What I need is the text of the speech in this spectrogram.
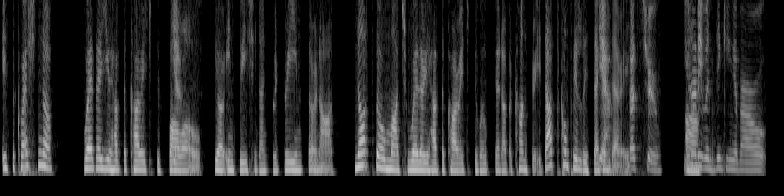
it's a question of whether you have the courage to follow Yes. your intuition and your dreams or not. Not so much whether you have the courage to move to another country. That's completely Yeah, secondary. that's true. You're not Um, even thinking about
